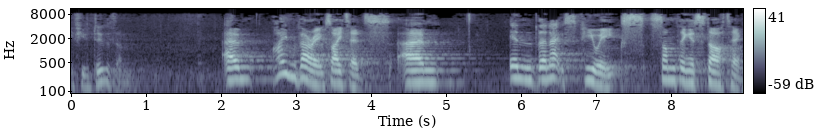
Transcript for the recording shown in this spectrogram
if you do them. Um, I'm very excited. Um, in the next few weeks, something is starting.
